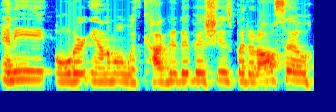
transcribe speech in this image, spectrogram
any older animal with cognitive issues, but it also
